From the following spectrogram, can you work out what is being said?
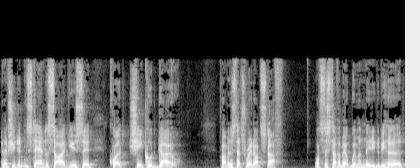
And if she didn't stand aside, you said, quote, she could go. Prime Minister, that's red hot stuff. What's this stuff about women needing to be heard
